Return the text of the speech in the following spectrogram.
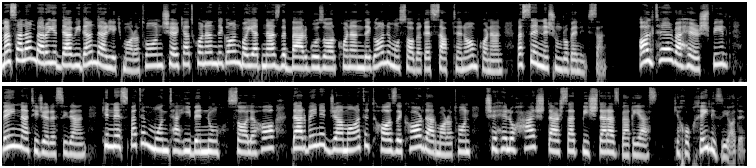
مثلا برای دویدن در یک ماراتون شرکت کنندگان باید نزد برگزار کنندگان مسابقه ثبت نام کنند و سنشون رو بنویسن. آلتر و هرشفیلد به این نتیجه رسیدن که نسبت منتهی به نه ساله ها در بین جماعت تازه کار در ماراتون 48 درصد بیشتر از بقیه است که خب خیلی زیاده.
